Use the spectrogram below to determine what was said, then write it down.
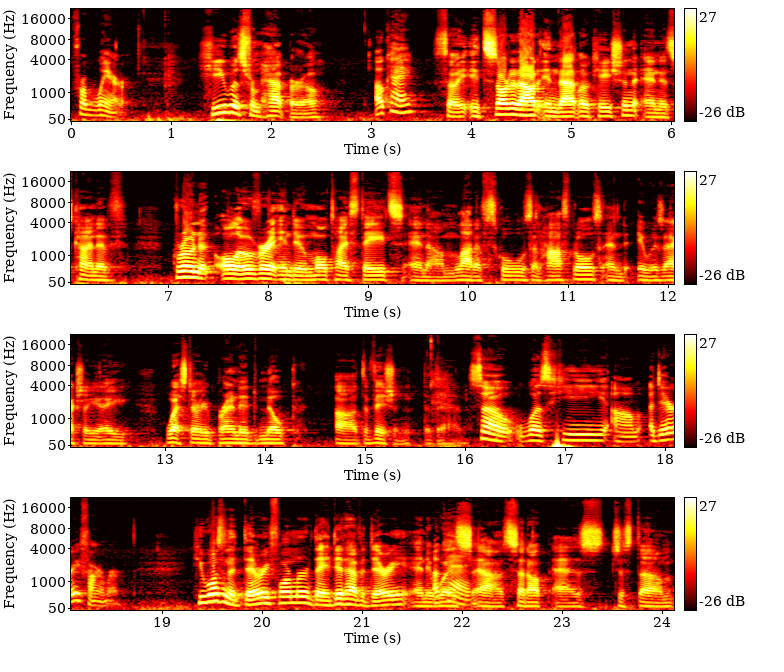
from where? He was from Hatboro. Okay. So it started out in that location and it's kind of grown all over into multi states and um, a lot of schools and hospitals. And it was actually a West Dairy branded milk uh, division that they had. So was he um, a dairy farmer? He wasn't a dairy farmer. They did have a dairy, and it okay. was uh, set up as just um,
